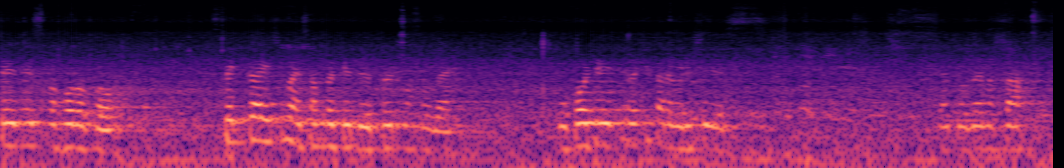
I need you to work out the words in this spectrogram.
SNS のフォローとステッカー1枚300円で売っておりますのでご購入いただけたら嬉しいです。ありがとうございました。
